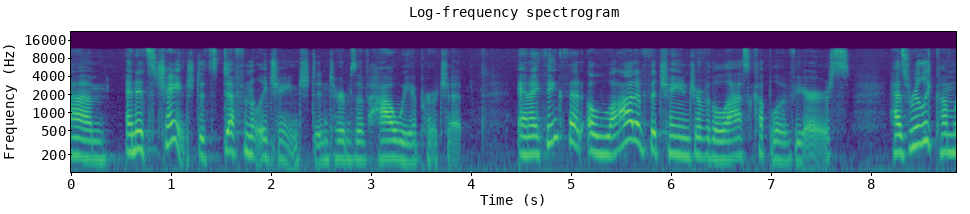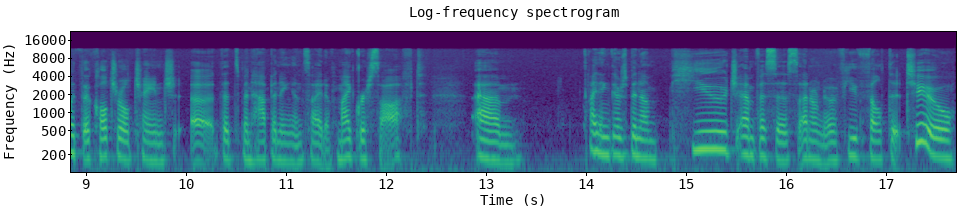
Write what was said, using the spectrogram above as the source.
Um, and it's changed. It's definitely changed in terms of how we approach it. And I think that a lot of the change over the last couple of years has really come with the cultural change uh, that's been happening inside of Microsoft. Um, I think there's been a huge emphasis, I don't know if you felt it too,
